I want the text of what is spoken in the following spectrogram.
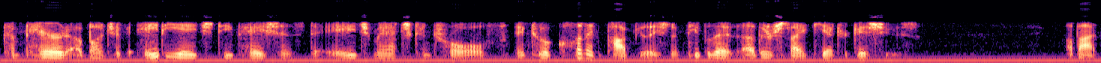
compared a bunch of ADHD patients to age-matched controls into a clinic population of people that had other psychiatric issues. about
